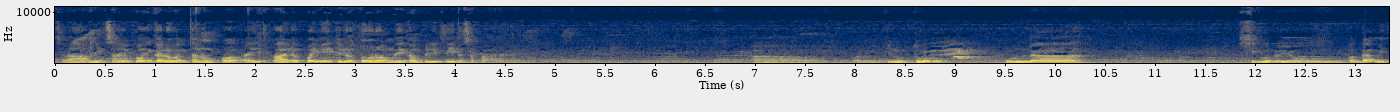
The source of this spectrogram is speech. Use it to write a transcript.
Sa amin, sa amin pong ikalawang tanong po ay, paano po niyo itinuturo ang wikang Pilipino sa paaralan? Tinuturo. Una, siguro yung paggamit.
